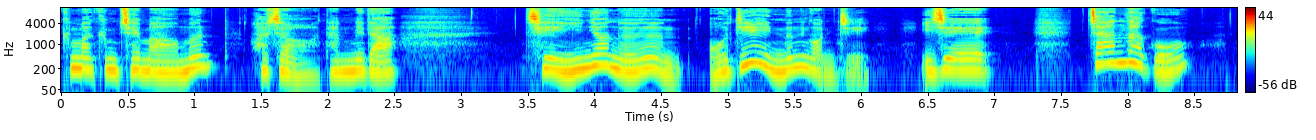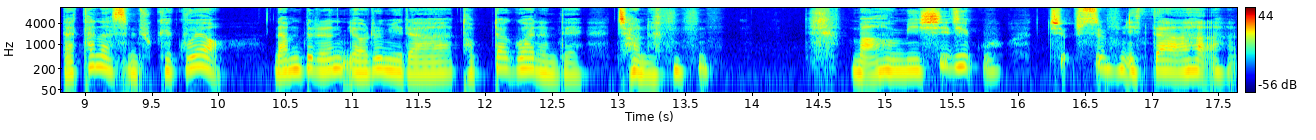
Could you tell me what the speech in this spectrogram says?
그만큼 제 마음은 허전합니다. 제 인연은 어디에 있는 건지, 이제 짠하고 나타났으면 좋겠고요. 남들은 여름이라 덥다고 하는데, 저는 마음이 시리고 춥습니다.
